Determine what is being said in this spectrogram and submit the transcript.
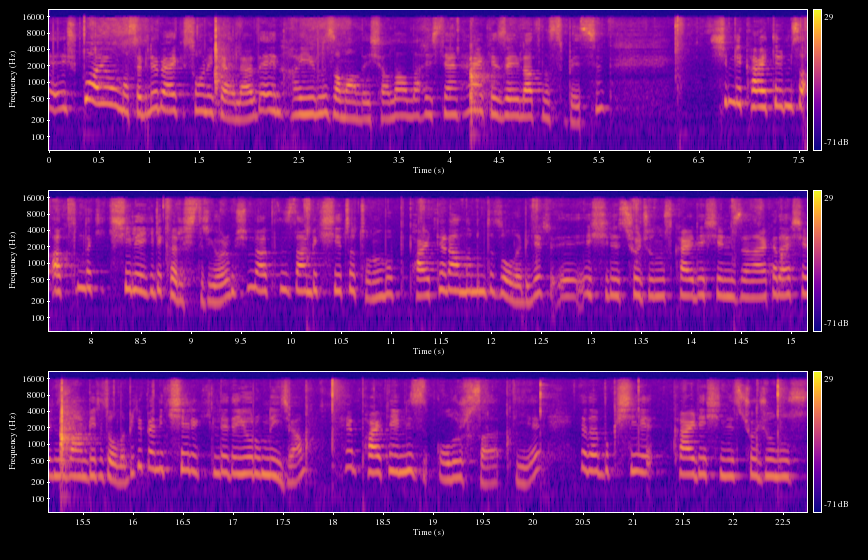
e, şu bu ay olmasa bile belki sonraki aylarda en hayırlı zamanda inşallah Allah isteyen herkese evlat nasip etsin. Şimdi kartlarımızı aklımdaki kişiyle ilgili karıştırıyorum. Şimdi aklınızdan bir kişiyi tutun. Bu partner anlamında da olabilir. E, eşiniz, çocuğunuz, kardeşlerinizden, arkadaşlarınızdan biri de olabilir. Ben iki şekilde de yorumlayacağım. Hem partneriniz olursa diye ya da bu kişi kardeşiniz, çocuğunuz,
